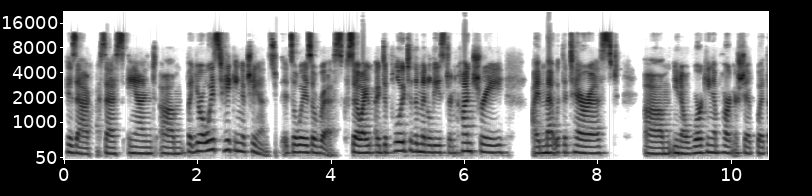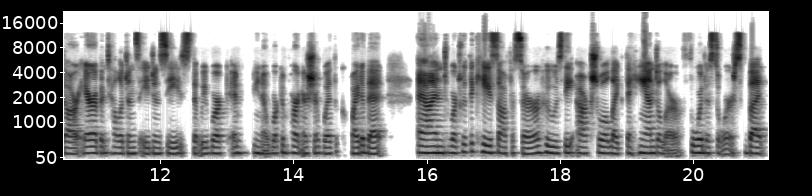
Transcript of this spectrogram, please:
his access. And, um, but you're always taking a chance. It's always a risk. So I, I deployed to the Middle Eastern country. I met with the terrorist um, you know, working in partnership with our Arab intelligence agencies that we work and, you know, work in partnership with quite a bit and worked with the case officer who was the actual like the handler for the source but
